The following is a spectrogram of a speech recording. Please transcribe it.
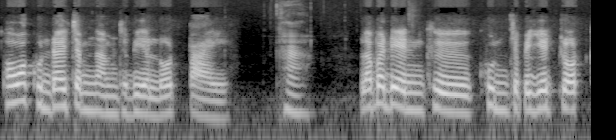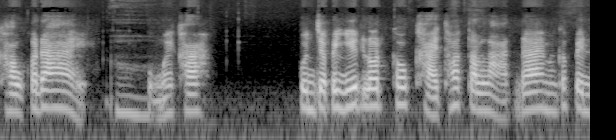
เพราะว่าคุณได้จำนำทะเบียนรถไปค่ะ แล้วประเด็นคือคุณจะไปยึดรถเขาก็ได้ถูกไหมคะ คุณจะไปยึดรถเขาขายทอดตลาดได้มันก็เป็น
